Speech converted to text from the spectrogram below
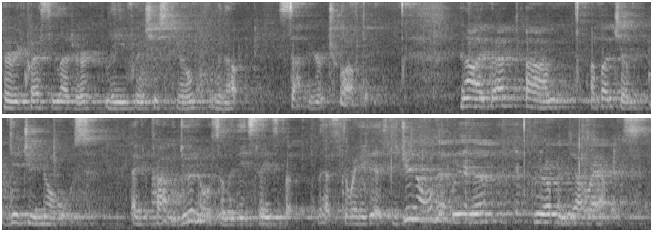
her request and let her leave when she's through without stopping her too often. Now I've got um, a bunch of did you knows, and you probably do know some of these things, but that's the way it is. Did you know that Linda grew up in Dell Rapids?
